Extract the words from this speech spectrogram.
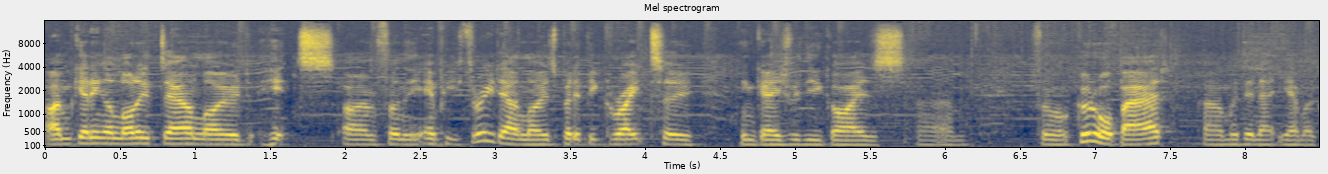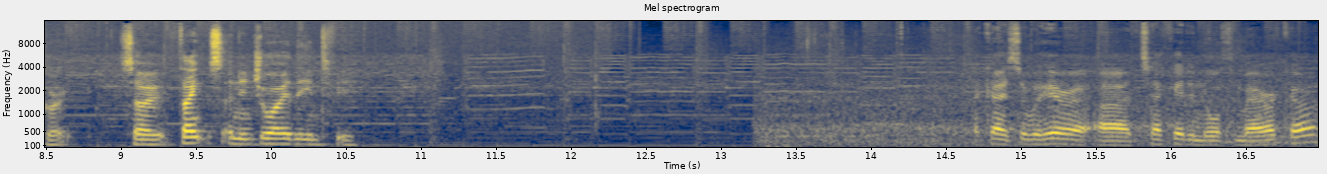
I'm getting a lot of download hits um, from the MP3 downloads, but it'd be great to engage with you guys um, for good or bad um, within that Yammer group. So thanks and enjoy the interview. Okay, so we're here at uh, TechEd in North America.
